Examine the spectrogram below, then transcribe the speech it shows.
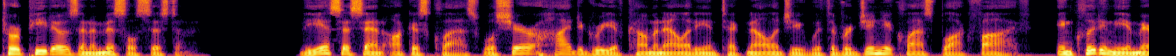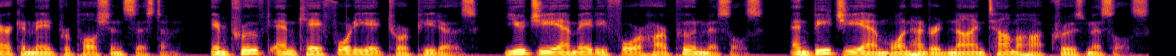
torpedoes, and a missile system. The SSN AUKUS class will share a high degree of commonality and technology with the Virginia class Block 5, including the American made propulsion system, improved Mk 48 torpedoes, UGM 84 Harpoon missiles, and BGM 109 Tomahawk cruise missiles.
